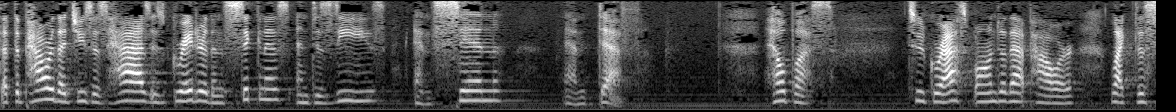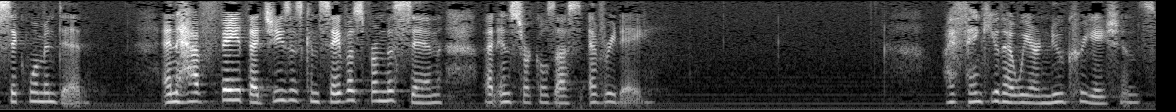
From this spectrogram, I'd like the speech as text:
that the power that Jesus has is greater than sickness and disease and sin and death. Help us to grasp onto that power like this sick woman did and have faith that Jesus can save us from the sin that encircles us every day. I thank you that we are new creations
